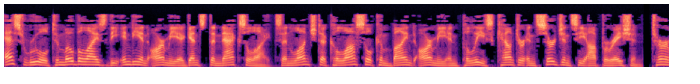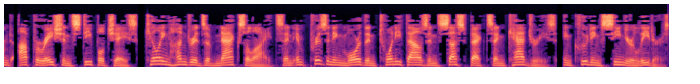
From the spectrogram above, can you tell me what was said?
S rule to mobilize the Indian Army against the Naxalites and launched a colossal combined army and police counter-insurgency operation, termed Operation Steeplechase, killing hundreds of Naxalites and imprisoning more than 20,000 suspects and cadres, including senior leaders.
